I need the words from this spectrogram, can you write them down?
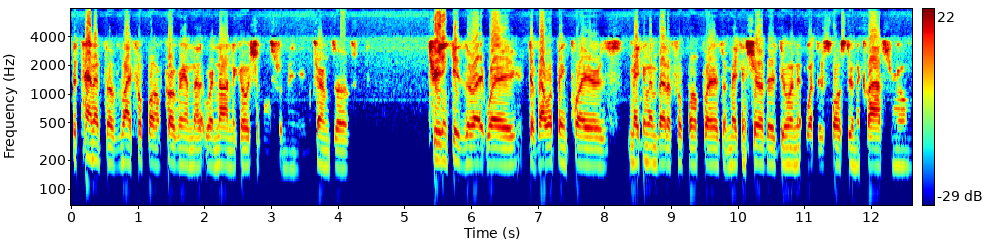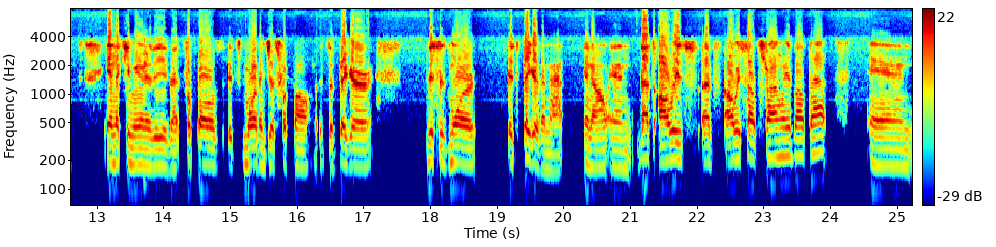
the tenets of my football program that were non-negotiables for me in terms of treating kids the right way, developing players, making them better football players, and making sure they're doing what they're supposed to in the classroom, in the community. That football's it's more than just football. It's a bigger. This is more. It's bigger than that, you know, and that's always I've always felt strongly about that and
